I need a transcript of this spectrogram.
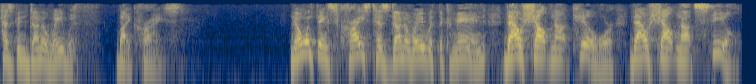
has been done away with by Christ. No one thinks Christ has done away with the command, thou shalt not kill or thou shalt not steal.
